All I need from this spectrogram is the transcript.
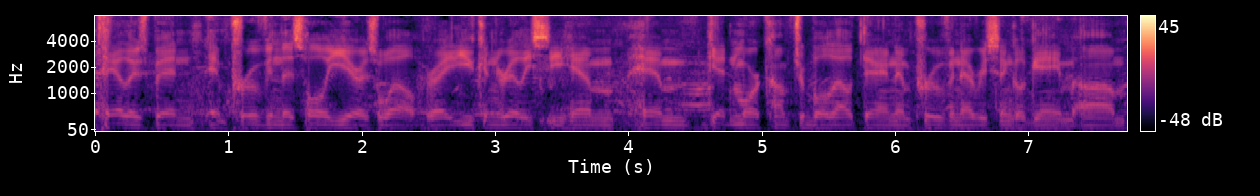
Taylor's been improving this whole year as well, right? You can really see him him getting more comfortable out there and improving every single game. Um,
